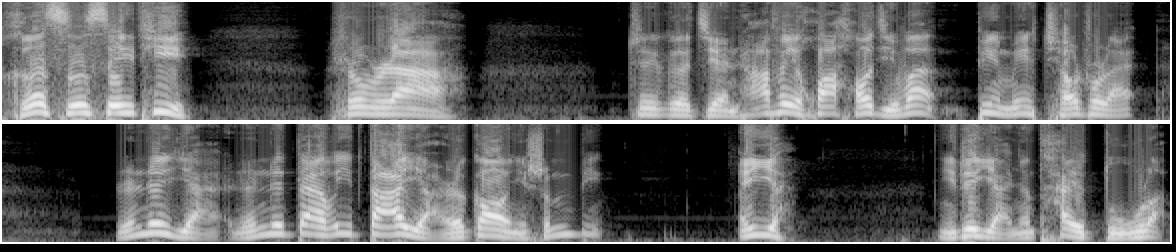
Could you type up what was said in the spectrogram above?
核磁 CT。是不是啊？这个检查费花好几万，并没瞧出来。人这眼，人这大夫一搭眼就，告诉你什么病？哎呀，你这眼睛太毒了，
